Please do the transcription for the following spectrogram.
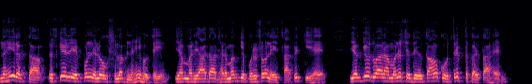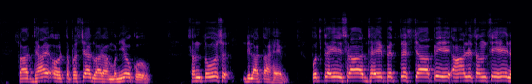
नहीं रखता, उसके लिए पुण्य लोग सुलभ नहीं होते। यह मर्यादा धर्मज्ञ पुरुषों ने स्थापित की है। यज्ञों द्वारा मनुष्य देवताओं को तृप्त करता है। स्वाध्याय और तपस्या द्वारा मुनियों को संतोष दिलाता है। पुत्र श्राद्ध पितृश्चापे आन संसेन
